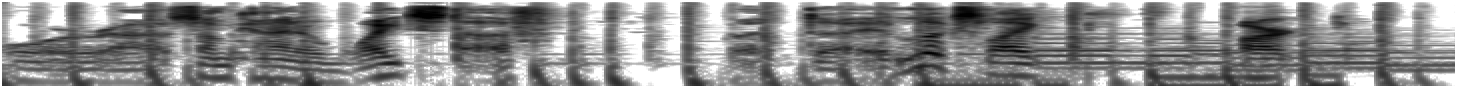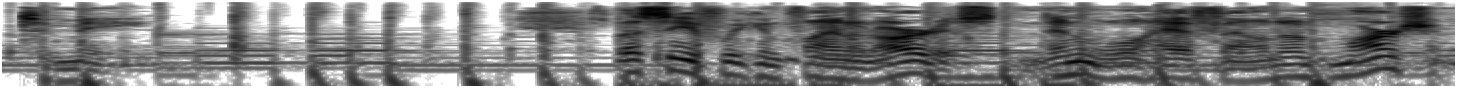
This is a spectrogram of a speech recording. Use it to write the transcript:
or uh, some kind of white stuff. But uh, it looks like art to me. Let's see if we can find an artist, and then we'll have found a Martian.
